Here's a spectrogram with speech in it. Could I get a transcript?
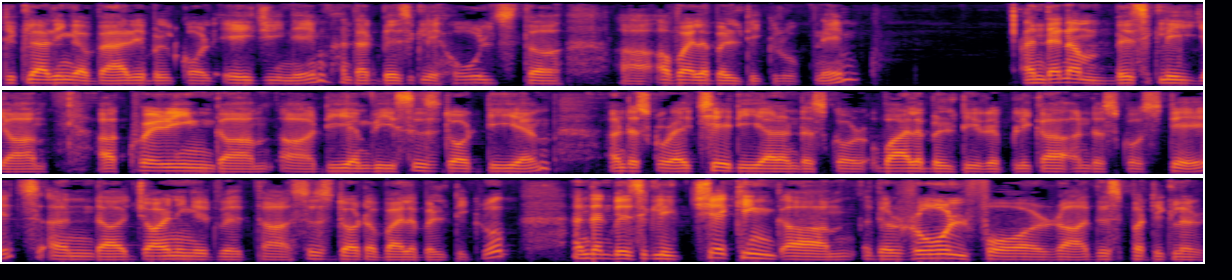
declaring a variable called AG name and that basically holds the uh, availability group name and then I'm basically um, uh, querying um, uh, DMV sys.dm underscore HADR underscore availability replica underscore states and uh, joining it with uh, sys.availability group and then basically checking um, the role for uh, this particular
